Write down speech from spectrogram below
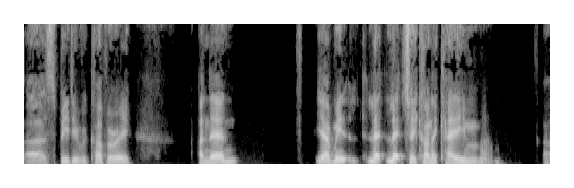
uh, speedy recovery. And then yeah, I mean, Le- Lecce kind of came. Uh,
